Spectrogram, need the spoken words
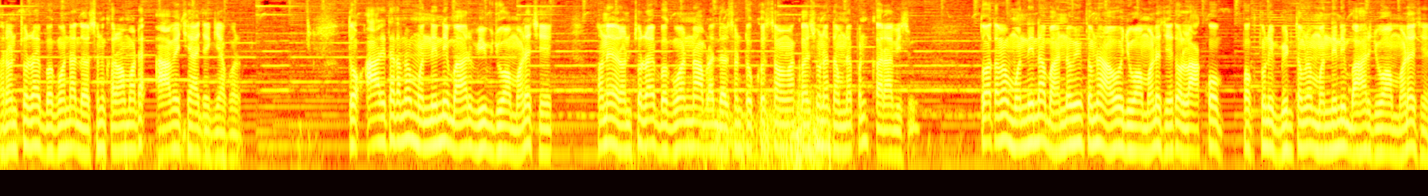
રણછોડરાય ભગવાનના દર્શન કરવા માટે આવે છે આ જગ્યા પર. તો આ રીતે તમને મંદિરની બહાર વ્યૂ જોવા મળે છે અને રણછોડરાય ભગવાનના આપણા દર્શન ચોક્કસ સમયમાં કરીશું અને તમને પણ કરાવીશું. તો આ તમે મંદિરના બહારનો વ્યૂ તમને આવો જોવા મળે છે. તો લાખો ભક્તોની ભીડ તમને મંદિરની બહાર જોવા મળે છે.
